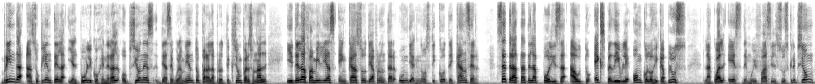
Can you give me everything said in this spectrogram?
brinda a su clientela y al público general opciones de aseguramiento para la protección personal y de las familias en caso de afrontar un diagnóstico de cáncer. Se trata de la póliza autoexpedible Oncológica Plus, la cual es de muy fácil suscripción,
